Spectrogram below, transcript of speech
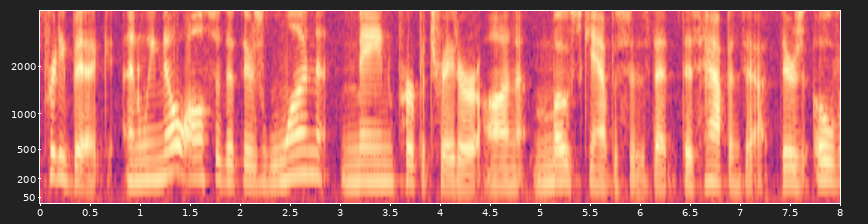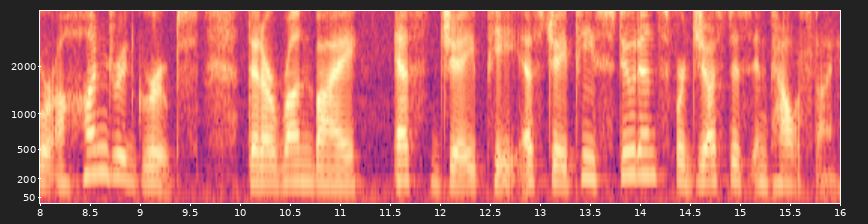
pretty big. And we know also that there's one main perpetrator on most campuses that this happens at. There's over a hundred groups that are run by SJP, SJP Students for Justice in Palestine.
